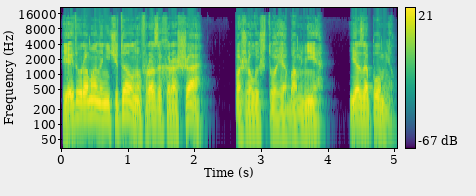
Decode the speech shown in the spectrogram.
Я этого романа не читал, но фраза хороша. Пожалуй, что и обо мне. я запомнил.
